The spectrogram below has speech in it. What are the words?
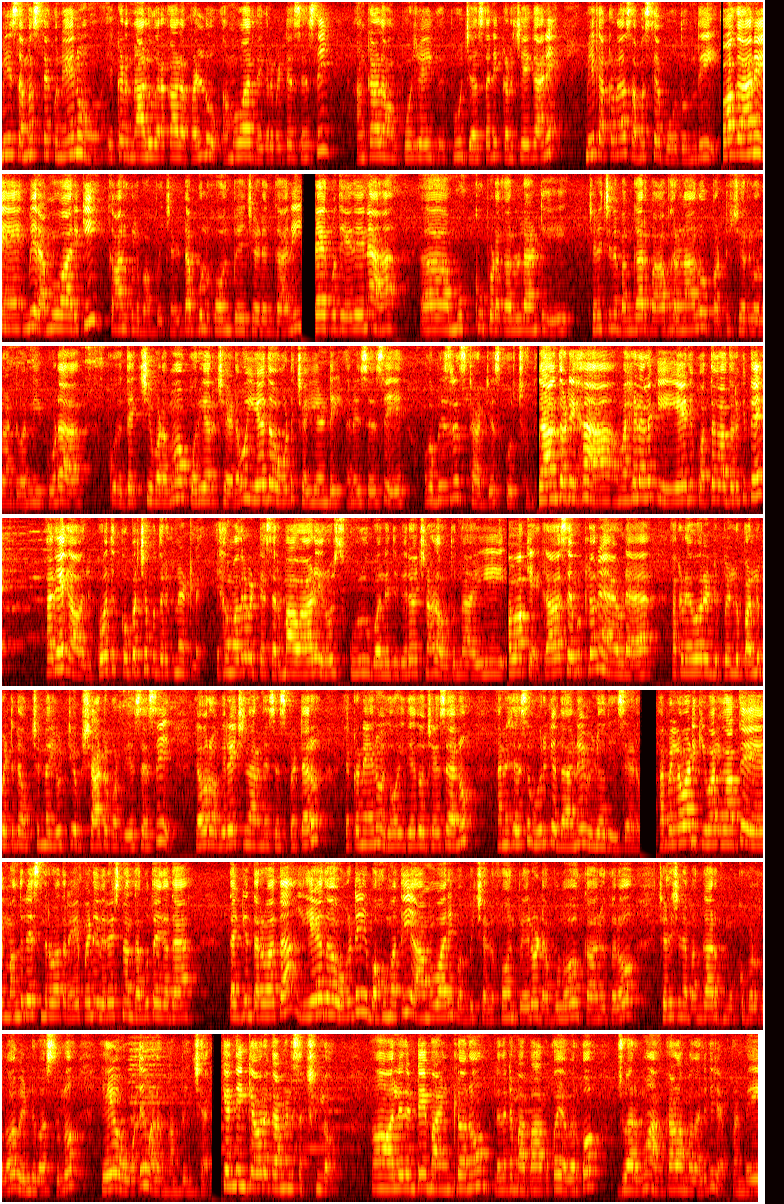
మీ సమస్యకు నేను ఇక్కడ నాలుగు రకాల పళ్ళు అమ్మవారి దగ్గర పెట్టేసేసి అంకాళం పూజ పూజ చేస్తారు ఇక్కడ చేయగానే మీకు అక్కడ సమస్య పోతుంది. పోగానే మీరు అమ్మవారికి కానుకలు పంపించండి. డబ్బులు ఫోన్ పే చేయడం కానీ లేకపోతే ఏదైనా ముక్కు పుడకలు లాంటి చిన్న చిన్న బంగారపు ఆభరణాలు పట్టు చీరలు లాంటివన్నీ కూడా తెచ్చివ్వడమో తెచ్చి కొరియర్ చేయడమో ఏదో ఒకటి చెయ్యండి అనేసి ఒక బిజినెస్ స్టార్ట్ చేసి కూర్చుంది. దాంతో మహిళలకి ఏది కొత్తగా దొరికితే అదే కావాలి. కోతి కొబ్బరి చెప్పు దొరికినట్లే. ఇక మొదలు పెట్టేశారు మా వాడు ఈరోజు స్కూల్కి పోలేదు విరోచనాలు అవుతున్నాయి. ఓకే. కాసేపట్లోనే ఆవిడ అక్కడ ఎవరో రెండు పెళ్ళు పళ్ళు పెట్టిన ఒక చిన్న యూట్యూబ్ షార్ట్ ఒకటి తీసేసి ఎవరో విరేచనాలు అనేసి పెట్టారు. ఇక్కడ నేను ఇదో ఇదేదో చేశాను అనేసి ఊరికే దాన్నే వీడియో తీశాడు. ఆ పిల్లవాడికి ఇవాళ కాకపోతే మందులు వేసిన తర్వాత రేపైనా విరేచనాలు తగ్గుతాయి కదా. తగ్గిన తర్వాత ఏదో ఒకటి బహుమతి అమ్మవారికి పంపించాలి ఫోన్పేలో డబ్బులో కానుకలో చిన్న చిన్న బంగారు ముక్కు పుడకలో వెండి వస్తువులో ఏవో ఒకటి వాళ్ళకి పంపించాలి కింద ఇంకెవరో కామెంట్ సెక్షన్లో లేదంటే మా ఇంట్లోనో లేదంటే మా పాపకో ఎవరికో జ్వరము అంకాళమ్మ తల్లికి చెప్పండి.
